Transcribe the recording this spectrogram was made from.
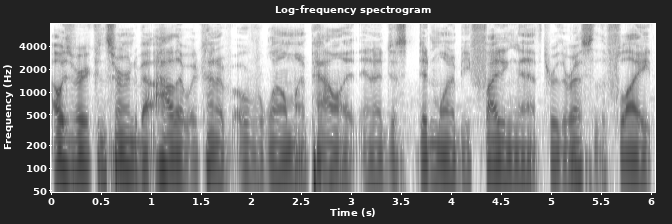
I was very concerned about how that would kind of overwhelm my palate, and I just didn't want to be fighting that through the rest of the flight.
